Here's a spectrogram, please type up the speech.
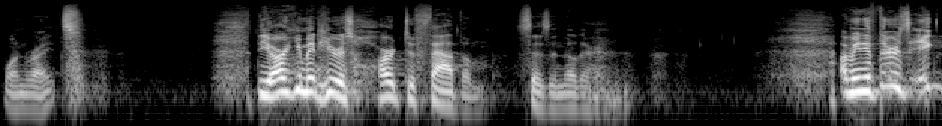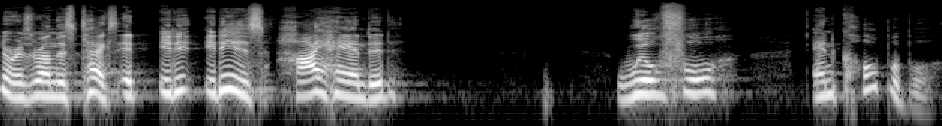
one writes. The argument here is hard to fathom, says another. I mean, if there's ignorance around this text, it, it, it is high handed, willful, and culpable.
